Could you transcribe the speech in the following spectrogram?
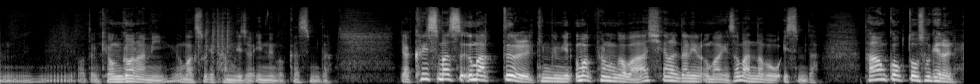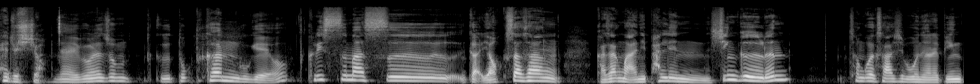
음, 어떤 경건함이 음악 속에 담겨져 있는 것 같습니다. 자, 크리스마스 음악들 김경진 음악평론가와 시간을 달리는 음악에서 만나보고 있습니다. 다음 곡도 소개를 해 주시죠. 네, 이번엔 좀 그 독특한 곡이에요. 크리스마스 그러니까 역사상 가장 많이 팔린 싱글은 1945년에 빙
